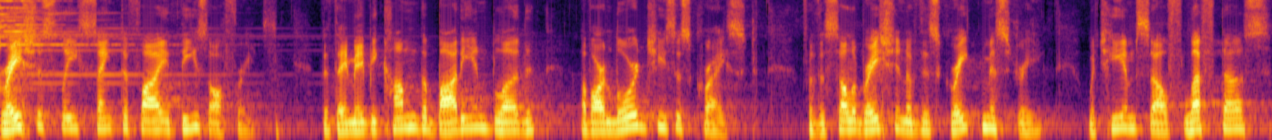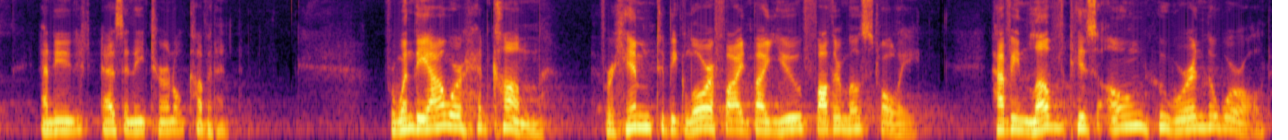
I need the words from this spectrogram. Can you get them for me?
graciously sanctify these offerings, that they may become the body and blood of our Lord Jesus Christ for the celebration of this great mystery which he himself left us and as an eternal covenant. For when the hour had come for him to be glorified by you, Father most holy, having loved his own who were in the world,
